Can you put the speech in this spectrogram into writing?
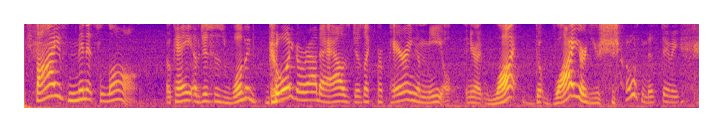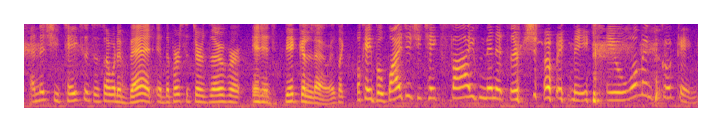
five minutes long. Okay, of just this woman going around a house just like preparing a meal, and you're like, what? The, why are you showing this to me? And then she takes it to someone in bed, and the person turns over, and it's Piccolo. It's like, okay, but why did you take five minutes of showing me a woman cooking?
